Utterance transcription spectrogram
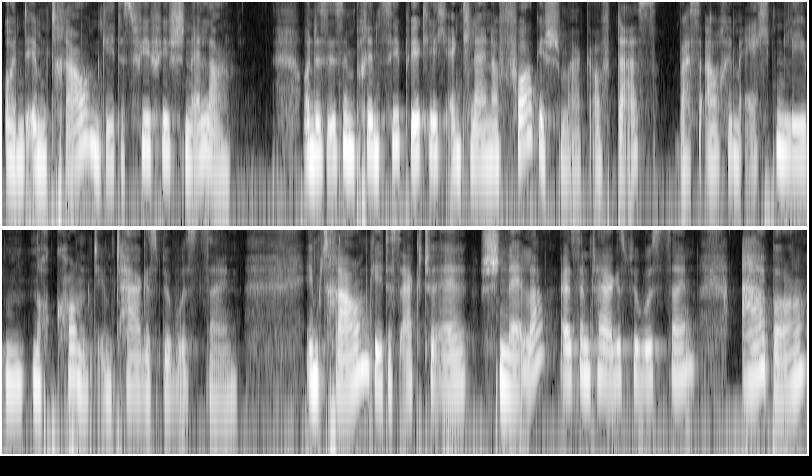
Und im Traum geht es viel, viel schneller. Und es ist im Prinzip wirklich ein kleiner Vorgeschmack auf das, was auch im echten Leben noch kommt, im Tagesbewusstsein. Im Traum geht es aktuell schneller als im Tagesbewusstsein, aber,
